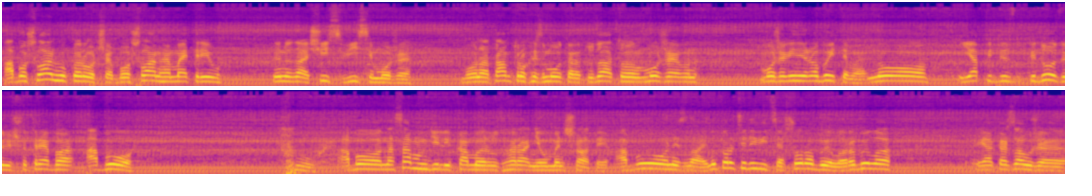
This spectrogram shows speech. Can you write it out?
Або шлангу коротше, або шланга метрів, ну не знаю, 6-8 може. Бо вона там трохи змотана туди, то може він, може він і робитиме. Но я під- підозрюю, що треба або фух, або на самом ділі камеру згорання уменьшати, або не знаю. Ну коротше дивіться, що робило. Робило, я казав вже,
